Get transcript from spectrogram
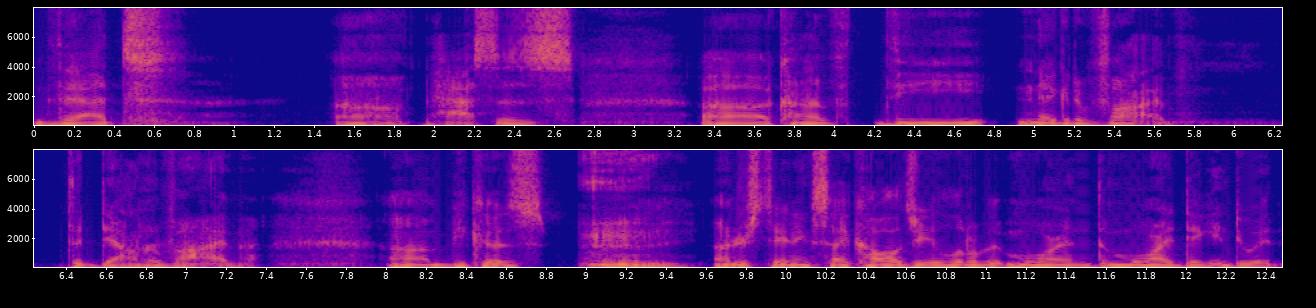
that uh, passes uh, kind of the negative vibe, the downer vibe. Um, because understanding psychology a little bit more, and the more I dig into it,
